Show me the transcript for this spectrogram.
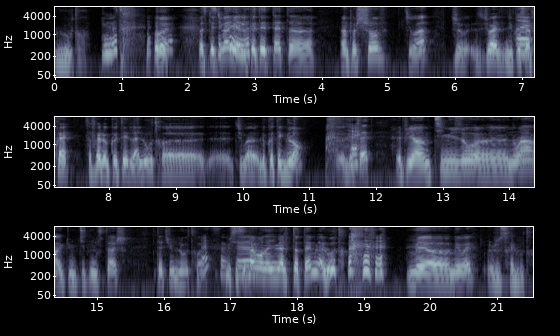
loutre. Une autre Ouais. Parce que tu vois, il y a le loutre? côté tête euh, un peu chauve, tu vois. Je, tu vois, du coup, Ouais. ça ferait, ça ferait le côté de la loutre, euh, euh, tu vois, le côté gland de tête. Et puis un petit museau euh, noir avec une petite moustache. Peut-être une loutre, ouais. Même si c'est pas mon animal totem, la loutre. mais, euh, mais ouais, je serais loutre.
